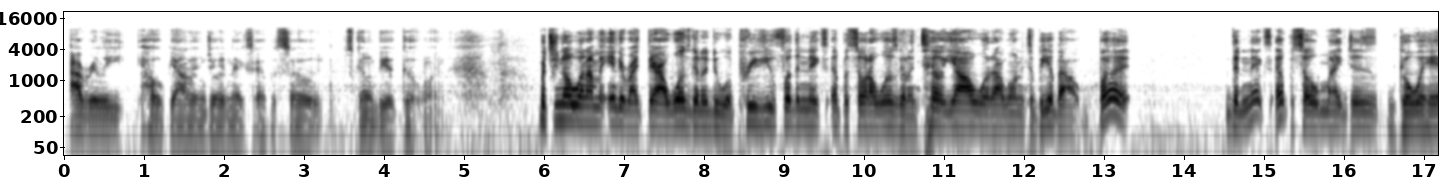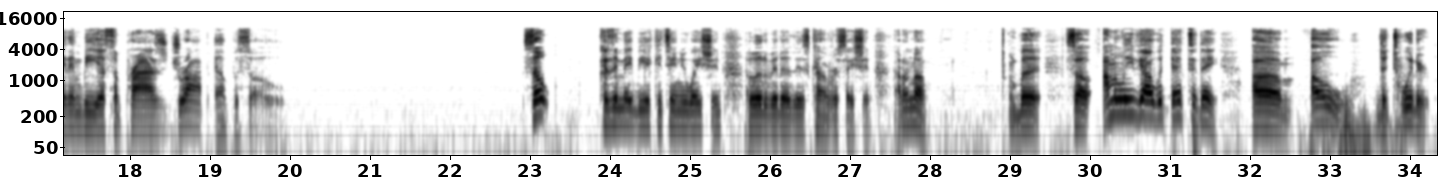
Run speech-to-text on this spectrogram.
I really hope y'all enjoy next episode. It's gonna be a good one. But you know what? I'm gonna end it right there. I was gonna do a preview for the next episode. I was gonna tell y'all what I wanted to be about, but the next episode might just go ahead and be a surprise drop episode. So, because it may be a continuation, a little bit of this conversation. I don't know. But so I'm gonna leave y'all with that today. Um, oh, the Twitter.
